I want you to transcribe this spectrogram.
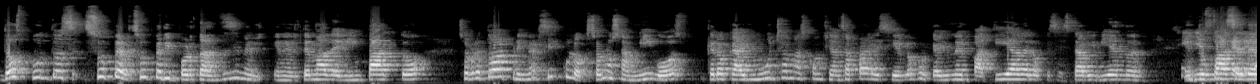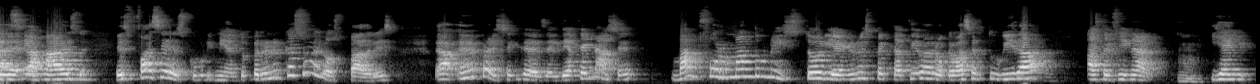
dos puntos súper, súper importantes en el, en el tema del impacto, sobre todo al primer círculo, que son los amigos. Creo que hay mucha más confianza para decirlo porque hay una empatía de lo que se está viviendo en, Sí, en tu fase de, ajá, es, es fase de descubrimiento. Pero en el caso de los padres, a mí me parece que desde el día que nace van formando una historia y una expectativa de lo que va a ser tu vida hasta el final. Mm. Y hay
